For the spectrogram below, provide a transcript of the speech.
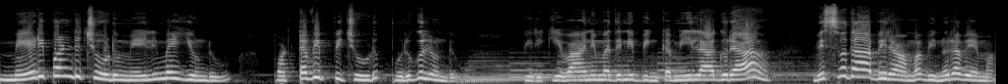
మేడిపండు చూడు మేలిమెయ్యుండు పొట్టవిప్పి చూడు పురుగులుండు. పిరికివాని మదిని బింకమీలాగురా విశ్వదాభిరామ వినురవేమ.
